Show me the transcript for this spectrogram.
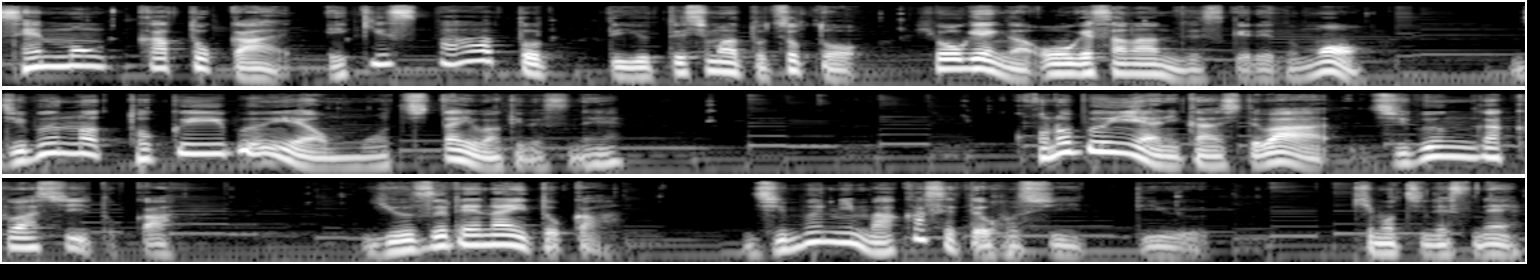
専門家とかエキスパートって言ってしまうとちょっと表現が大げさなんですけれども自分の得意分野を持ちたいわけですね。この分野に関しては自分が詳しいとか譲れないとか自分に任せてほしいっていう気持ちですね。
